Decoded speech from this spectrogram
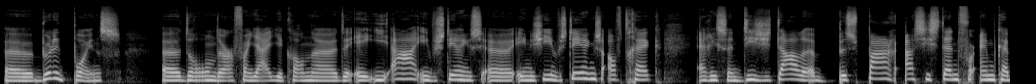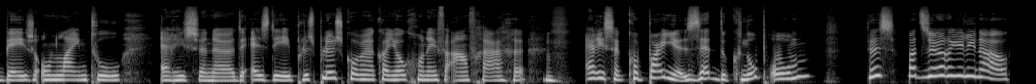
eh, bullet points eh, eronder van ja, je kan eh, de EIA, investerings, eh, energie-investeringsaftrek. Er is een digitale bespaarassistent voor MKB's, online tool. Er is een, de SD++, kan, kan je ook gewoon even aanvragen. Er is een campagne, zet de knop om. Dus wat zeuren jullie nou?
